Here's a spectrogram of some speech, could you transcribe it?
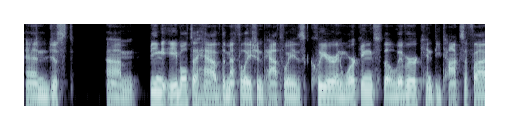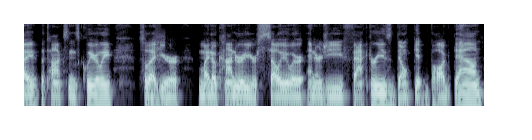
And just um, being able to have the methylation pathways clear and working so the liver can detoxify the toxins clearly so that mm-hmm. your mitochondria, your cellular energy factories don't get bogged down,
